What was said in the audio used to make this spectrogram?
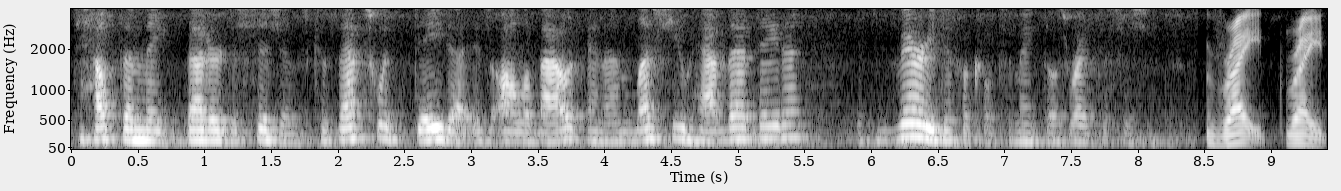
to help them make better decisions, because that's what data is all about. And unless you have that data, it's very difficult to make those right decisions. Right, right.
